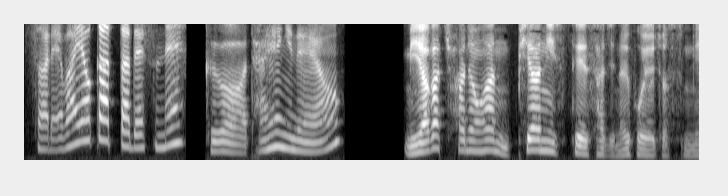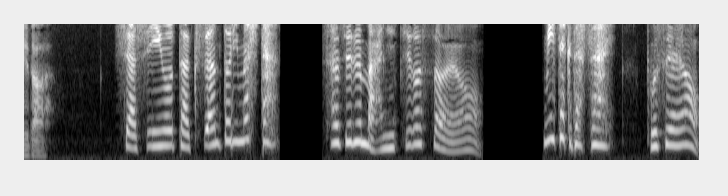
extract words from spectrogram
それは良かったですね 그거 다행이네요. 미야가 촬영한 피아니스트의 사진을 보여줬습니다. 写真をたくさん撮りました 사진을 많이 찍었어요. 見てください 보세요.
